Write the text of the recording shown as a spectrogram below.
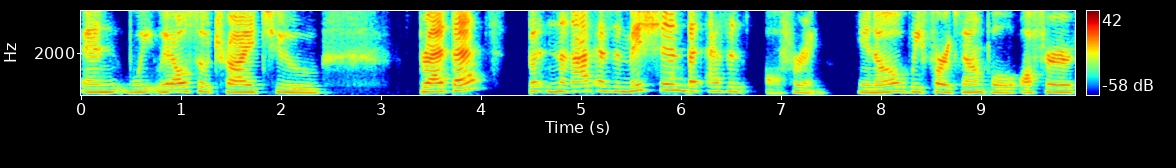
and we we also try to spread that but not as a mission but as an offering you know we for example offer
